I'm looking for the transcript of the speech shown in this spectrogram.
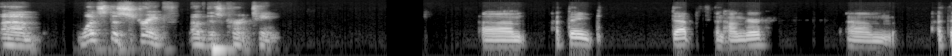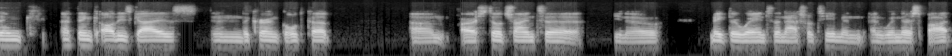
Um, what's the strength of this current team? Um, I think depth and hunger. Um, I think I think all these guys in the current Gold Cup um, are still trying to, you know, make their way into the national team and, and win their spot.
